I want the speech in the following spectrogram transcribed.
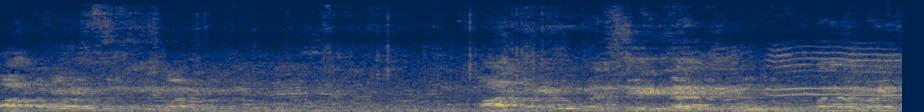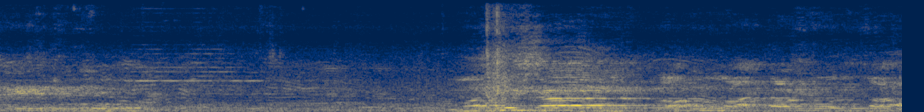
ವಾತಾವರಣ ಸೃಷ್ಟಿ ಮಾಡಬೇಕು. ಶೈಲಿ ಆಗಿರ್ಬೋದು ಪದಬಳಕೆ ಇರ್ಬೋದು ಮನುಷ್ಯ ಅವನು ಮಾತಾಡುವಂತಹ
